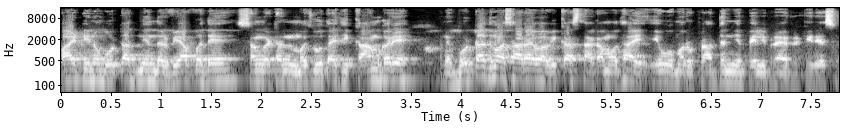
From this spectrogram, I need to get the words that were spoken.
પાર્ટીનો બોટાદની અંદર વ્યાપ વધે, સંગઠન મજબૂતાઈથી કામ કરે અને બોટાદમાં સારા એવા વિકાસના કામો થાય, એવું અમારું પ્રાધાન્ય પહેલી પ્રાયોરિટી રહેશે.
